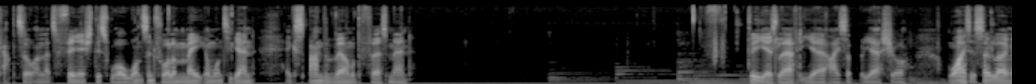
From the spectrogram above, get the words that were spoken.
capital and let's finish this war once and for all and make and once again expand the realm of the first men. Three years left. Yeah, I sub. Yeah, sure. Why is it so low?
